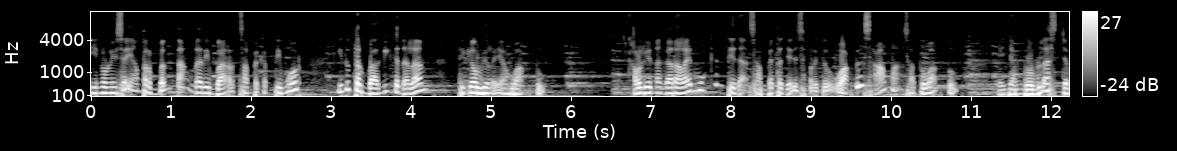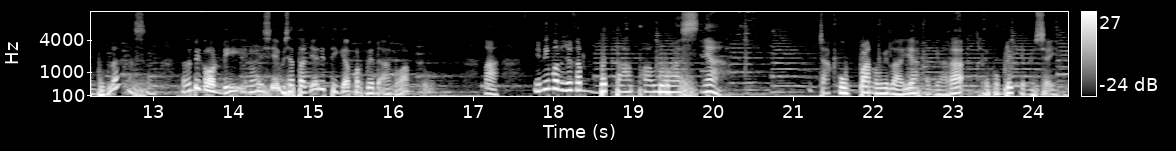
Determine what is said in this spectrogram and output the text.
Indonesia yang terbentang dari barat sampai ke timur itu terbagi ke dalam tiga wilayah waktu kalau di negara lain mungkin tidak sampai terjadi seperti itu. Waktu sama, satu waktu. Ya jam 12, jam 12. Tapi kalau di Indonesia bisa terjadi tiga perbedaan waktu. Nah, ini menunjukkan betapa luasnya cakupan wilayah negara Republik Indonesia ini.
